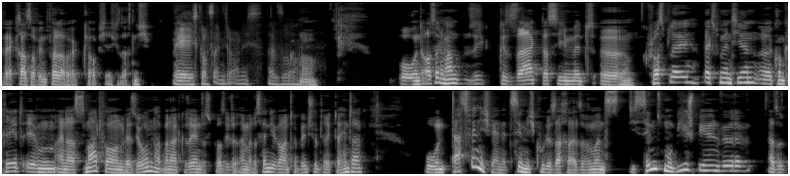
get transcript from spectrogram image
wär krass auf jeden Fall, aber glaube ich ehrlich gesagt nicht. Nee, ich glaube es eigentlich auch nicht. Also. Ja. Und außerdem haben sie gesagt, dass sie mit äh, Crossplay experimentieren, äh, konkret eben einer Smartphone-Version. Hat man halt gesehen, dass quasi einmal das Handy war und der Bildschirm direkt dahinter. Und das finde ich wäre eine ziemlich coole Sache. Also wenn man die Sims mobil spielen würde, also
